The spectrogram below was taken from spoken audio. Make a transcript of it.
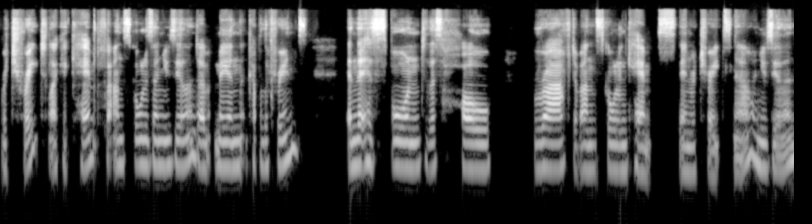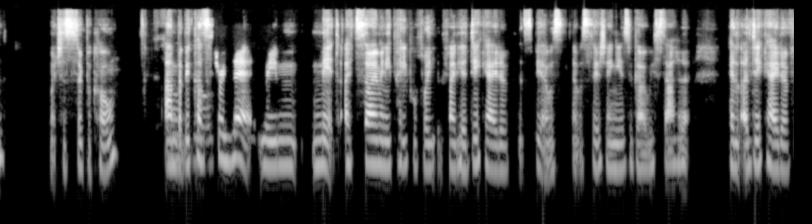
retreat, like a camp for unschoolers in New Zealand, um, me and a couple of friends, and that has spawned this whole raft of unschooling camps and retreats now in New Zealand, which is super cool. Um, but because through that we met uh, so many people for maybe a decade of yeah, it was it was 13 years ago we started it. Had a decade of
